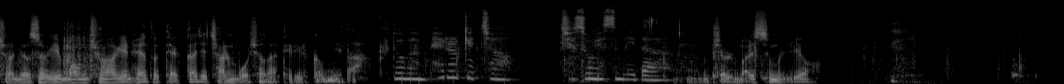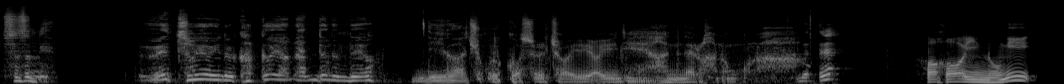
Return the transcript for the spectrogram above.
저 녀석이 멍청하긴 해도 대까지 잘 모셔다 드릴 겁니다. 그동안 폐를 끼쳐 죄송했습니다. 음, 별 말씀을요. 스승님 왜 저 여인을 가까이 하면 안 되는데요? 네가 죽을 곳을 저 여인이 안내를 하는구나. 네? 허허 이놈이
